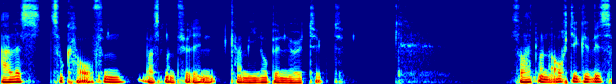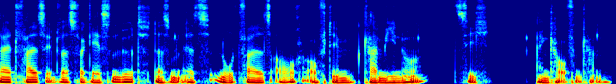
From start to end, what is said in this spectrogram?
alles zu kaufen, was man für den Camino benötigt. So hat man auch die Gewissheit, falls etwas vergessen wird, dass man es notfalls auch auf dem Camino sich einkaufen kann.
